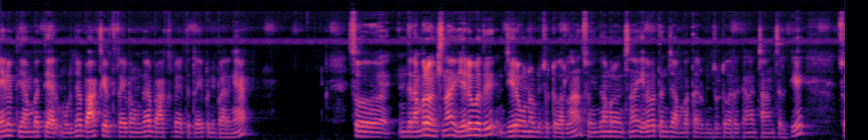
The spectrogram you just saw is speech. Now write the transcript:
ஐநூற்றி ஐம்பத்தி ஆறு முடிஞ்சால் பாக்ஸ் எடுத்து ட்ரை பண்ண முடிஞ்சால் பாக்ஸில் எடுத்து ட்ரை பண்ணி பாருங்கள் ஸோ இந்த நம்பர் வந்துச்சுன்னா எழுபது ஜீரோ ஒன்று அப்படின்னு சொல்லிட்டு வரலாம். ஸோ இந்த நம்பர் வந்துச்சுன்னா எழுபத்தஞ்சு ஐம்பத்தாறு அப்படின்னு சொல்லிட்டு வரதுக்கான சான்ஸ் இருக்குது ஸோ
